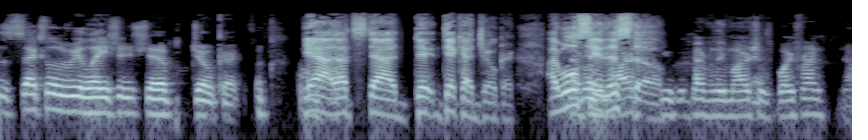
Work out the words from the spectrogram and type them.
sexual relationship Joker. Yeah, that's uh, di- dickhead Joker. I will say this Marsh, though: Beverly Marsh's boyfriend. No,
